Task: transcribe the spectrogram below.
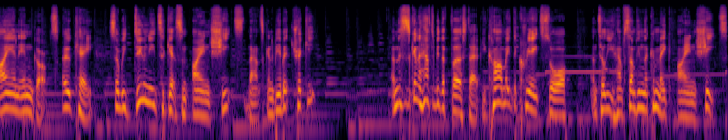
iron ingots. Okay, so we do need to get some iron sheets. That's going to be a bit tricky. And this is going to have to be the first step. You can't make the create saw until you have something that can make iron sheets.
